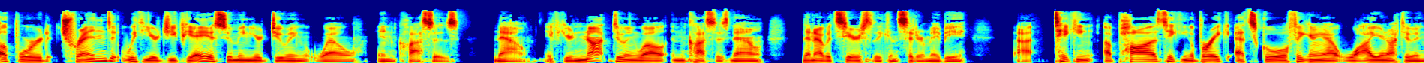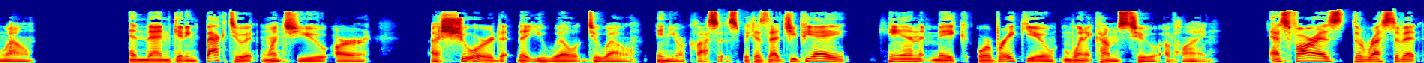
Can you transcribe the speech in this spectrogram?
upward trend with your GPA assuming you're doing well in classes now. If you're not doing well in classes now, then I would seriously consider maybe uh, taking a pause, taking a break at school, figuring out why you're not doing well, and then getting back to it once you are assured that you will do well in your classes because that GPA can make or break you when it comes to applying. As far as the rest of it,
